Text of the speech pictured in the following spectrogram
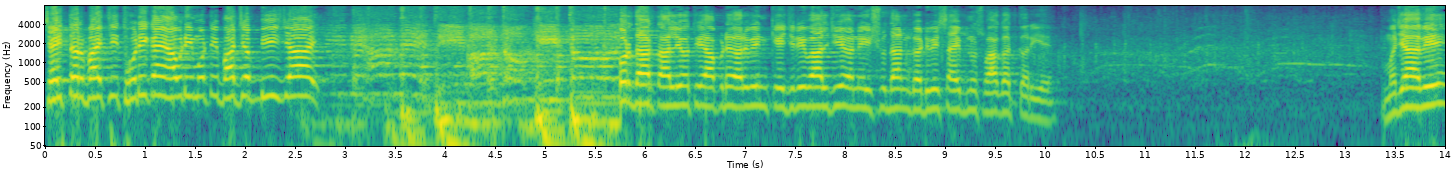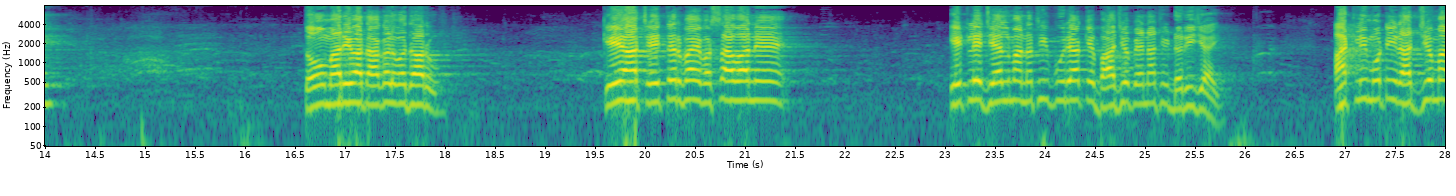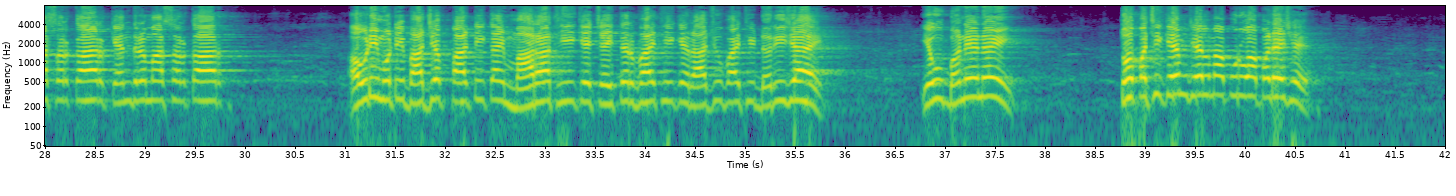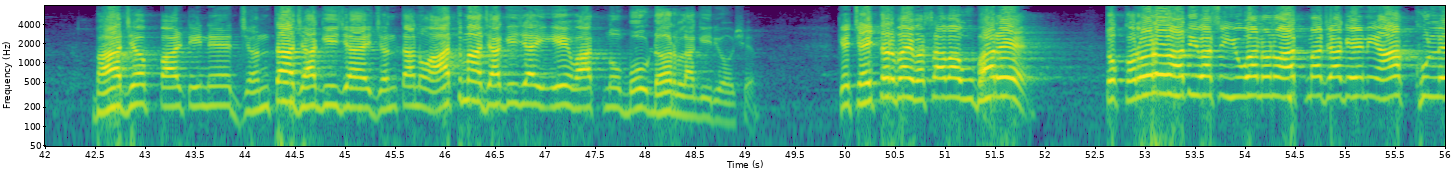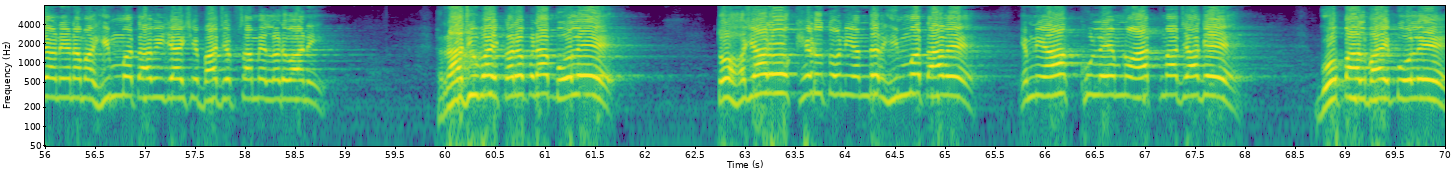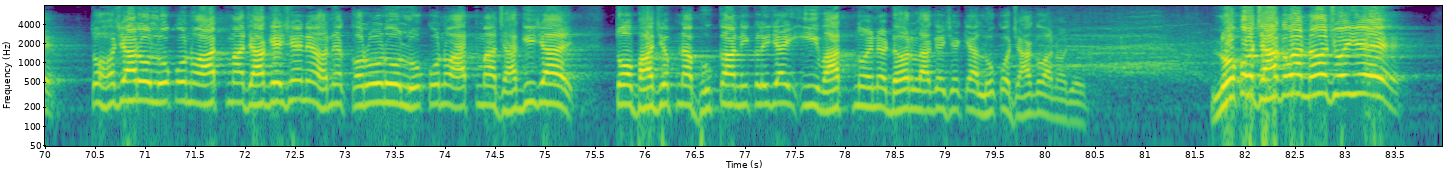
ચૈતરભાઈથી થોડી કાંઈ આવડી મોટી ભાજપ બી જાય? જોરદાર તાલીઓથી આપણે અરવિંદ કેજરીવાલજી અને ઈશુદાન ગઢવી સાહેબનું સ્વાગત કરીએ. મજા આવી? તો હું મારી વાત આગળ વધારું કે આ ચૈતરભાઈ વસાવાને એટલે જેલમાં નથી પૂર્યા કે ભાજપ એનાથી ડરી જાય. આટલી મોટી રાજ્યમાં સરકાર, કેન્દ્રમાં સરકાર અવડી મોટી ભાજપ પાર્ટી કાંઈ મારાથી કે ચૈતરભાઈથી કે રાજુભાઈથી ડરી જાય એવું બને નહીં. તો પછી કેમ જેલમાં પૂરવા પડે છે? ભાજપ પાર્ટીને જનતા જાગી જાય, જનતાનો આત્મા જાગી જાય, એ વાતનો બહુ ડર લાગી રહ્યો છે. કે ચૈતરભાઈ વસાવા ઊભા રહે, તો કરોડો આદિવાસી યુવાનોનો આત્મા જાગે, એની આંખ ખુલ્લે અને એનામાં હિંમત આવી જાય છે ભાજપ સામે લડવાની. રાજુભાઈ કરપડા બોલે, તો હજારો ખેડૂતોની અંદર હિંમત આવે, એમની આંખ ખુલ્લે, એમનો આત્મા જાગે. ગોપાલભાઈ બોલે તો હજારો લોકોનો આત્મા જાગે છે ને અને કરોડો લોકોનો આત્મા જાગી જાય, તો ભાજપના ભૂકા નીકળી જાય. એ વાતનો એને ડર લાગે છે કે આ લોકો જાગવા ન જોઈએ. લોકો જાગવા ન જોઈએ.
